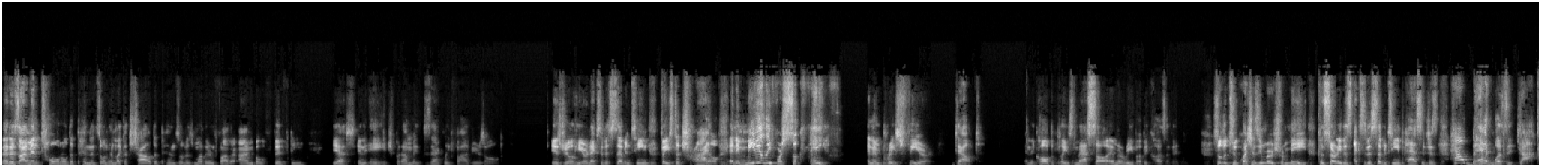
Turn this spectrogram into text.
That is, I'm in total dependence on him, like a child depends on his mother and father. I'm both 50 yes, in age, but I'm exactly five years old. Israel here in Exodus 17 faced a trial and immediately forsook faith and embraced fear, doubt. And they called the place Massah and Meribah because of it. So the two questions emerged from me concerning this Exodus 17 passage is how bad was it, Doc?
